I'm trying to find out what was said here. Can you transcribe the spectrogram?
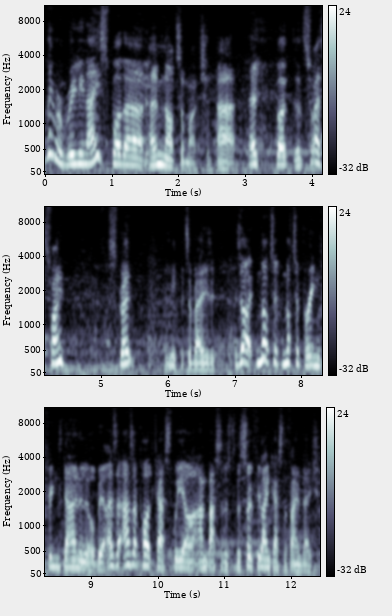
they were really nice, but uh, I'm not so much. Uh, it, but it's it's fine. It's great. It's amazing. So, not to not to bring things down a little bit. As a, as a podcast, we are ambassadors for the Sophie Lancaster Foundation.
